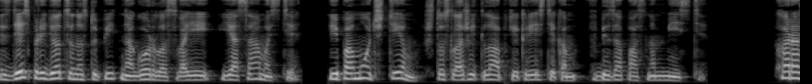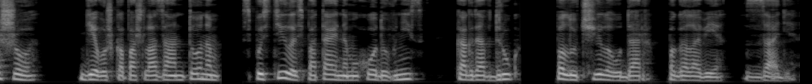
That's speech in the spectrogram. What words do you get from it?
Здесь придется наступить на горло своей я самости и помочь тем, что сложить лапки крестиком в безопасном месте. Хорошо. Девушка пошла за Антоном, спустилась по тайному ходу вниз, когда вдруг получила удар по голове сзади.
